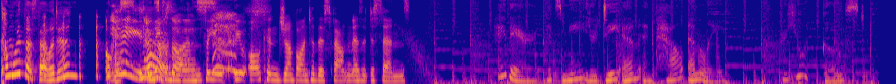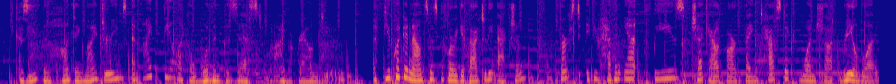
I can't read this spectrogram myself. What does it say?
Come with us, Thaladin. Okay, Yes, it yes. on. So you you all can jump onto this fountain as it descends. Hey there, it's me, your DM and pal Emily. Are you a ghost? Because you've been haunting my dreams, and I feel like a woman possessed when I'm around you. A few quick announcements before we get back to the action. First, if you haven't yet, please check out our fantastic one shot, Real Blood.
